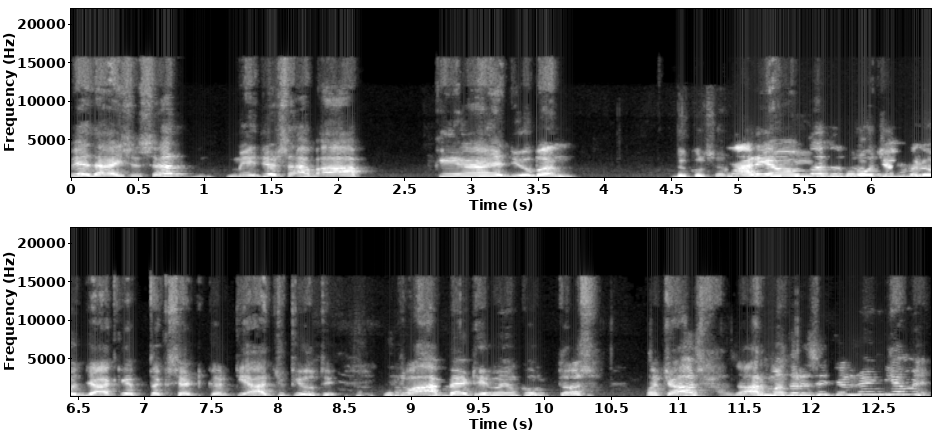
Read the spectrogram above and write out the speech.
पैदाइश है सर। मेजर साहब आपके यहाँ है देवबंद। बिल्कुल सर। हमारे यहाँ होता तो दो चार बलोच जाके अब तक सेट करके आ चुके होते। ये तो आप बैठे हुए को दस पचास हज़ार मदरसे चल रहे हैं इंडिया में।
